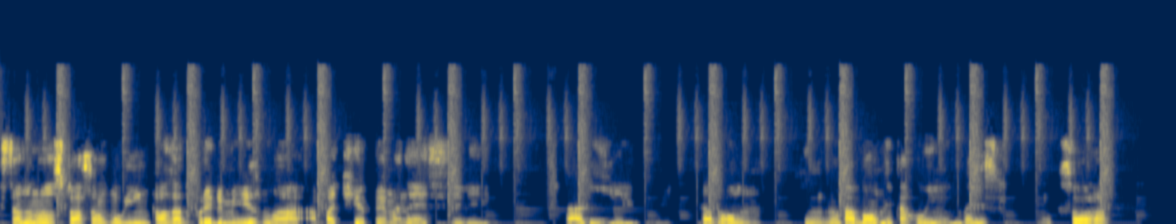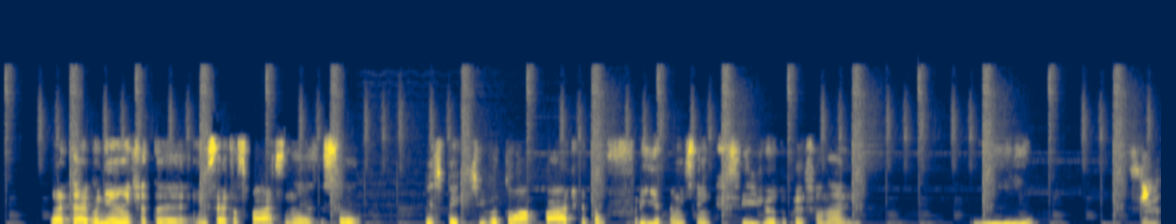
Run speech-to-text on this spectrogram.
estando numa situação ruim causada por ele mesmo, a apatia permanece. Ele tá ali e tá bom. Assim, não tá bom nem tá ruim, mas só. É até agoniante até em certas partes, né? Essa perspectiva tão apática, tão fria, tão insensível do personagem. E Sim.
